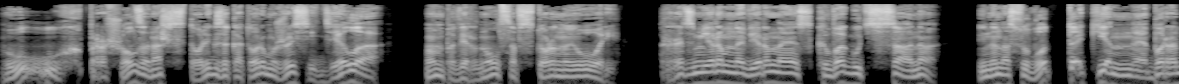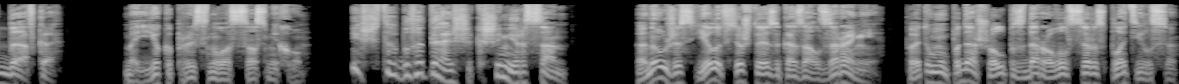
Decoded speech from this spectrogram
ух, прошел за наш столик, за которым уже сидела... Он повернулся в сторону Иори. Размером, наверное, с Квагуть-сана. И на носу вот такенная бородавка. Майока прыснула со смеху. «И что было дальше, Кашемир-сан?» Она уже съела все, что я заказал заранее, поэтому подошел, поздоровался, расплатился.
